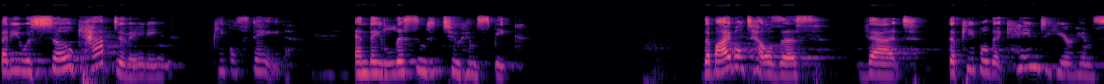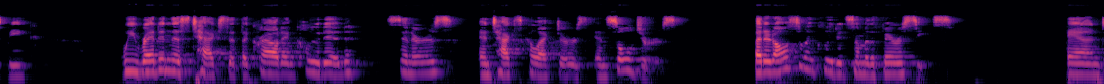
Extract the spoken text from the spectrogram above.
But he was so captivating, people stayed and they listened to him speak. The Bible tells us that the people that came to hear him speak, we read in this text that the crowd included sinners and tax collectors and soldiers, but it also included some of the Pharisees. And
